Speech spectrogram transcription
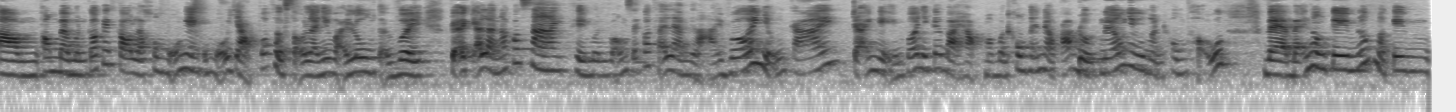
um, ông bà mình có cái câu là không mổ ngang cũng mổ dọc có thực sự là như vậy luôn. Tại vì kể cả là nó có sai thì mình vẫn sẽ có thể làm lại với những cái trải nghiệm với những cái bài học mà mình không thể nào có được nếu như mình không thử. Và bản thân Kim lúc mà Kim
